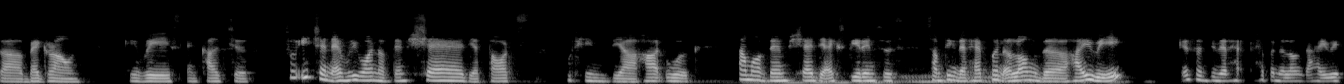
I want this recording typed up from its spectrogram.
uh, background, okay, race and culture. So each and every one of them share their thoughts, put in their hard work. Some of them share their experiences, something that happened along the highway, okay, something that ha- happened along the highway.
